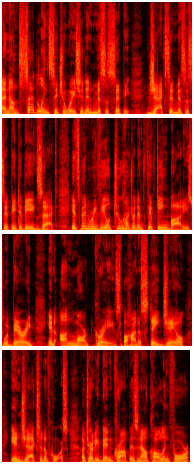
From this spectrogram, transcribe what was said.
an unsettling situation in Mississippi, Jackson, Mississippi to be exact. It's been revealed 215 bodies were buried in unmarked graves behind a state jail in Jackson, of course. Attorney Ben Crump is now calling for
